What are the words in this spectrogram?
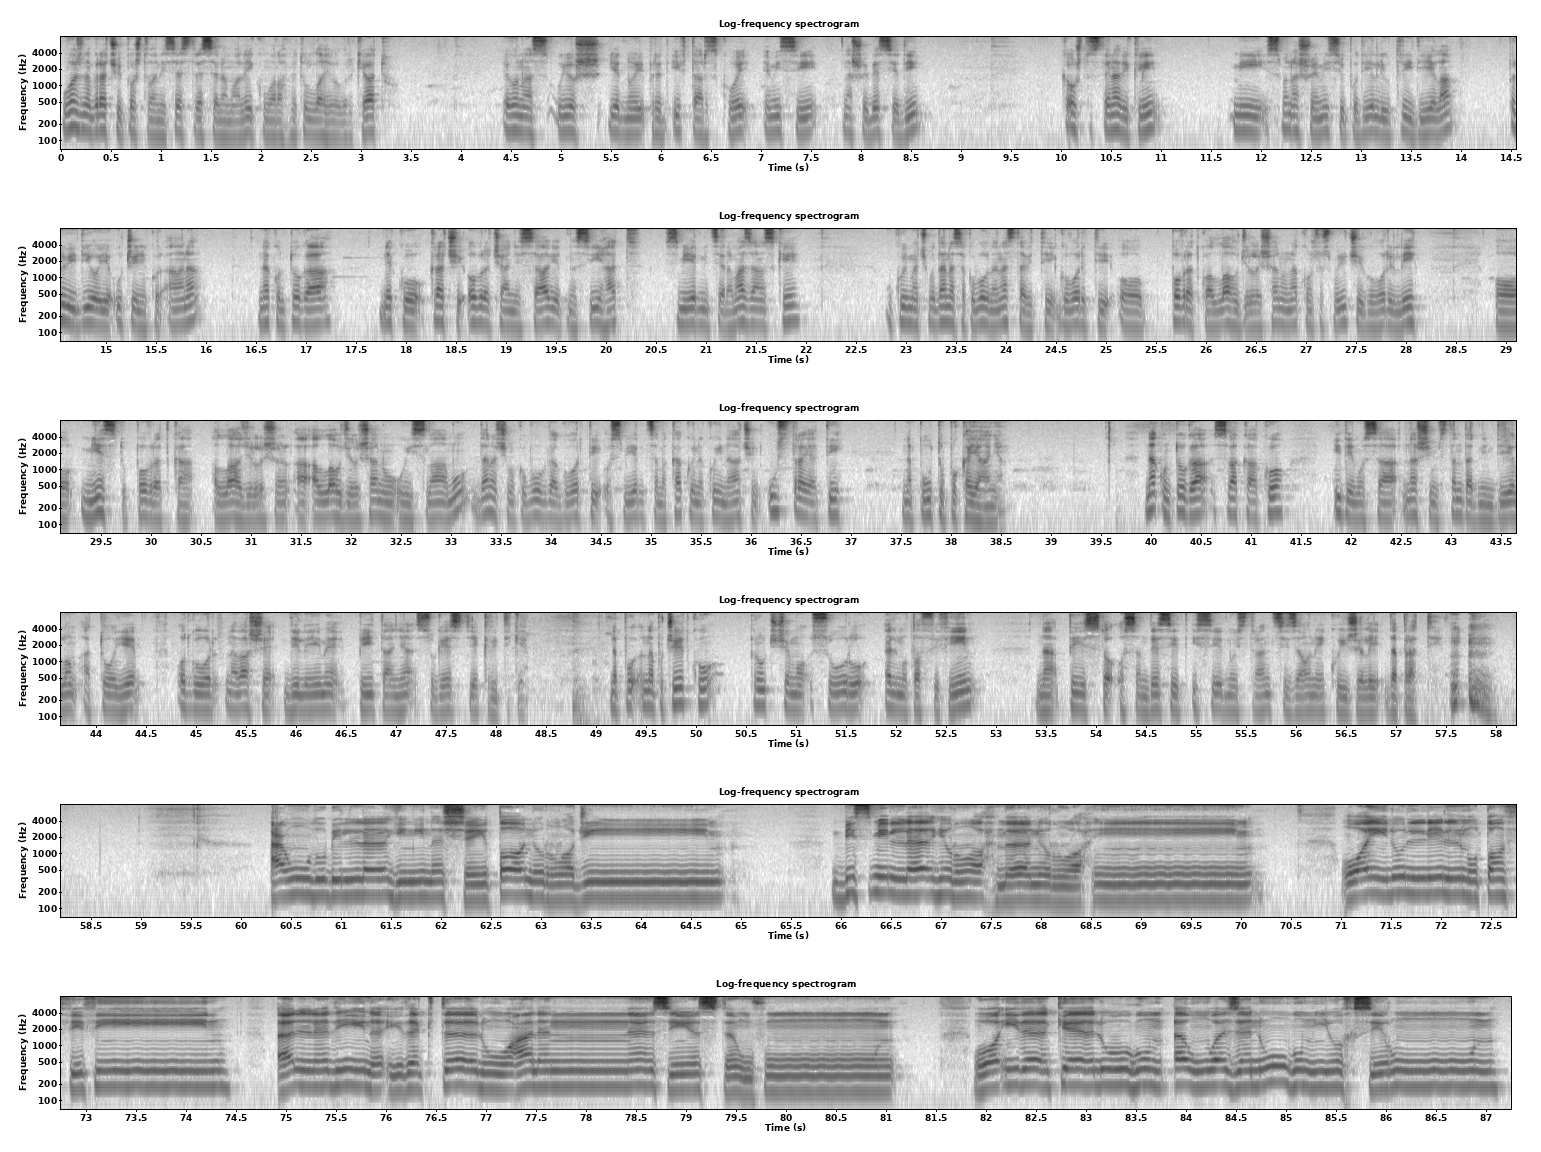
Uvažna braćo i poštovani sestre, selamu alaikum wa rahmetullahi wa barakatuh. Evo nas u još jednoj pred iftarskoj emisiji našoj besjedi. Kao što ste navikli, mi smo našu emisiju podijelili u tri dijela. Prvi dio je učenje Kur'ana, nakon toga neko kraće obraćanje, savjet, nasihat, smjernice ramazanske, u kojima ćemo danas, ako Bog da nastaviti, govoriti o povratku Allahu Đelešanu nakon što smo juče govorili o o mjestu povratka Allahu Đelešanu, Allahu Đelešanu u islamu. Danas ćemo, ako Bog da, govoriti o smjernicama kako i na koji način ustrajati na putu pokajanja. Nakon toga svakako idemo sa našim standardnim dijelom, a to je odgovor na vaše dileme, pitanja, sugestije, kritike. Na, po, na početku proučit ćemo suru El Mutaffifin na 587. stranci za one koji žele da prati. أعوذ بالله من الشيطان الرجيم. بسم الله الرحمن الرحيم. ويل للمطففين الذين إذا اكتالوا على الناس يستوفون. وإذا كالوهم أو وزنوهم يخسرون.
